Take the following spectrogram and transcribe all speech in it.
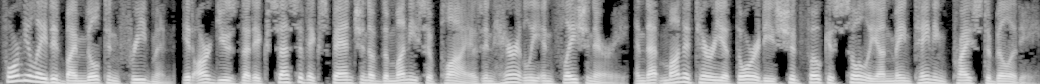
Formulated by Milton Friedman, it argues that excessive expansion of the money supply is inherently inflationary, and that monetary authorities should focus solely on maintaining price stability.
